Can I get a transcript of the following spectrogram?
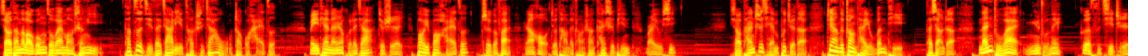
小谭的老公做外贸生意，她自己在家里操持家务，照顾孩子。每天男人回了家就是抱一抱孩子，吃个饭，然后就躺在床上看视频、玩游戏。小谭之前不觉得这样的状态有问题，她想着男主外女主内，各司其职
